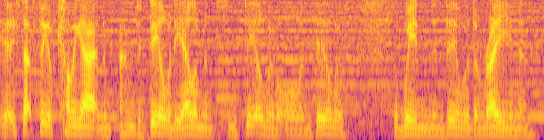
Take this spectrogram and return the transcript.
It's that thing of coming out and having to deal with the elements and deal with it all and deal with the wind and deal with the rain and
